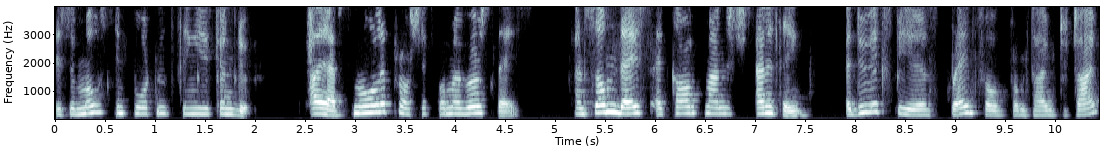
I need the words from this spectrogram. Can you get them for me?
is the most important thing you can do. I have smaller projects for my worst days, and some days I can't manage anything. I do experience brain fog from time to time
